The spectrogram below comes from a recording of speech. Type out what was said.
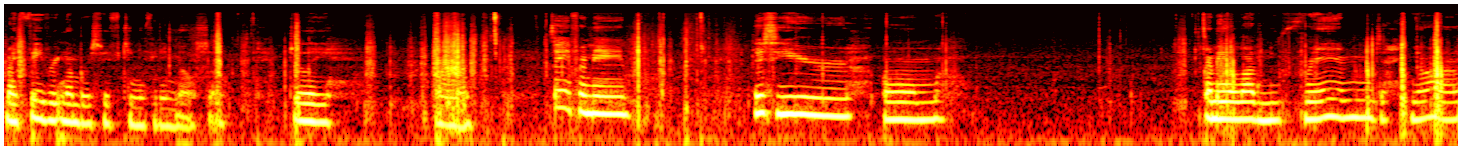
My favorite number is 15 if you didn't know, so really, I don't know, say it for me. This year, um, I made a lot of new friends, yeah.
